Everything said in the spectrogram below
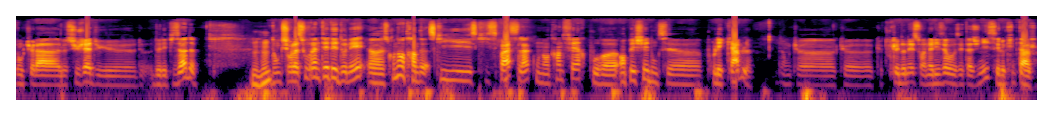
donc la, le sujet du, de, l'épisode. Mm-hmm. Donc sur la souveraineté des données, ce qu'on est en train de, ce qui, ce qui se passe là, qu'on est en train de faire pour empêcher donc pour les câbles, que, que, toutes les données soient analysées aux États-Unis, c'est le cryptage.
